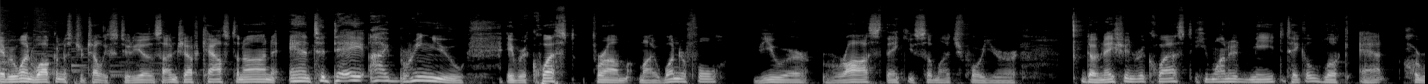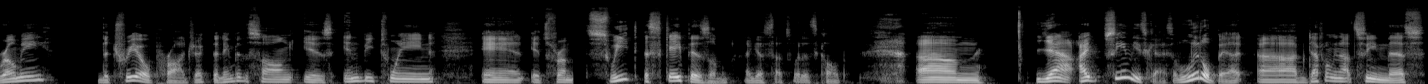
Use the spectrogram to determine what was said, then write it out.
everyone, welcome to Stratele Studios. I'm Jeff Castanon, and today I bring you a request from my wonderful viewer, Ross. Thank you so much for your donation request. He wanted me to take a look at Hiromi, the Trio project. The name of the song is In Between, and it's from Suite Escapism. I guess that's what it's called. Um, yeah, I've seen these guys a little bit. Uh, I've definitely not seen this.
